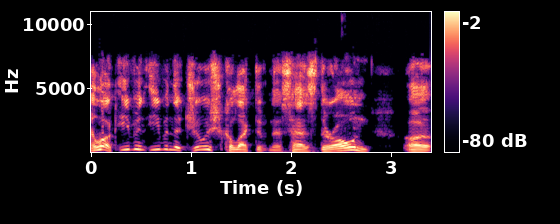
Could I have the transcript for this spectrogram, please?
And look, even even the Jewish collectiveness has their own. Uh,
